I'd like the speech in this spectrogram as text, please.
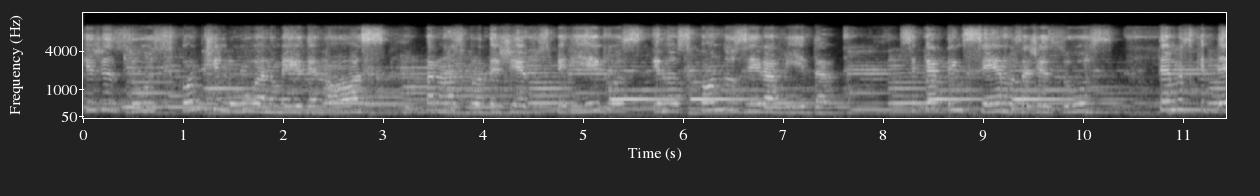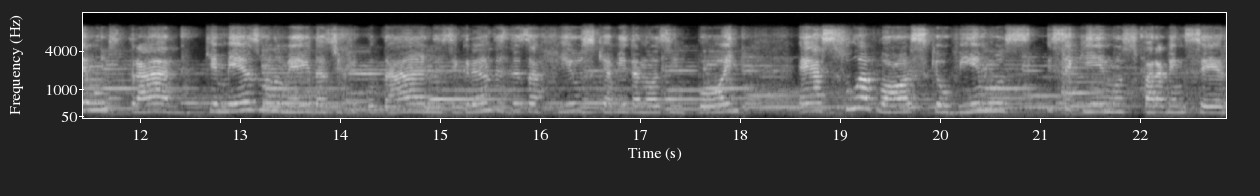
que Jesus continua no meio de nós para nos proteger dos perigos e nos conduzir à vida. Se pertencemos a Jesus, temos que demonstrar que, mesmo no meio das dificuldades e grandes desafios que a vida nos impõe, é a Sua voz que ouvimos e seguimos para vencer.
